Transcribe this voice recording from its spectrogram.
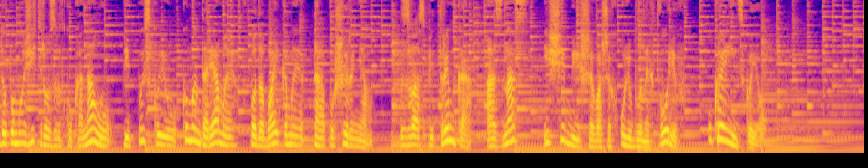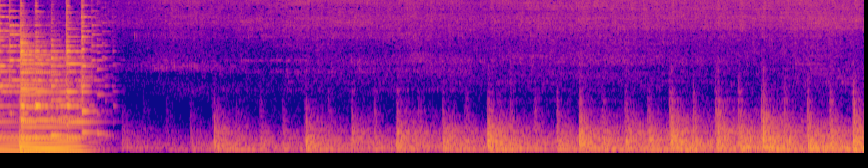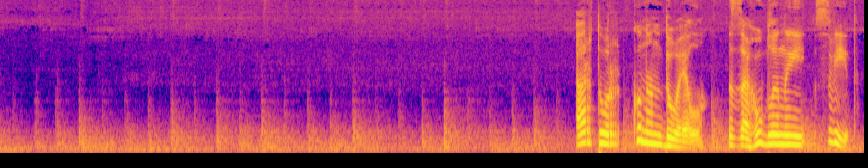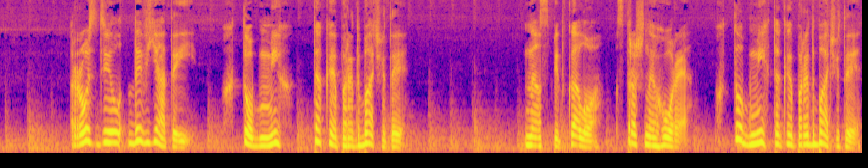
Допоможіть розвитку каналу підпискою, коментарями, вподобайками та поширенням. З вас підтримка, а з нас іще більше ваших улюблених творів українською. Артур Конан Дойл Загублений світ. Розділ дев'ятий. Хто б міг таке передбачити? Нас спіткало страшне горе. Хто б міг таке передбачити?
